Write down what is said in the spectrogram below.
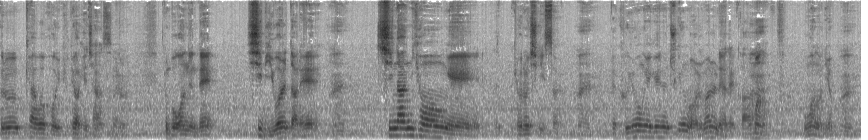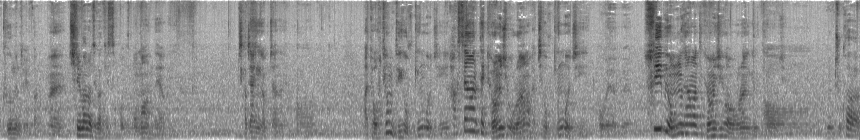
그렇게 하고 거의 뷔페가 괜찮았어요. 응. 그럼 먹었는데 12월 달에 응. 친한 형의 결혼식이 있어요. 응. 그 형에게는 축의금을 얼마를 내야 될까? 5만 원. 5만 원이요? 응. 그거면 될까요? 응. 7만 원 생각했었거든요. 5만 원 내요 그냥. 직장이 없잖아요. 어, 아, 저 어떻게 보면 되게 웃긴 거지. 학생한테 결혼식 오라는 건 자체가 웃긴 거지. 어 왜요 왜요? 수입이 없는 사람한테 결혼식 오라는 게 웃긴 거지. 어, 축하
